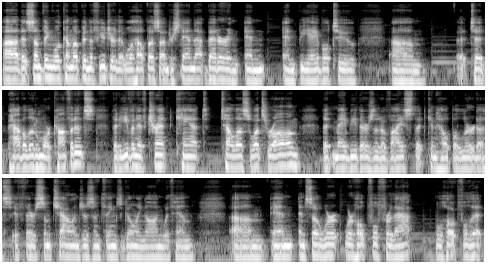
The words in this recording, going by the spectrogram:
Uh, that something will come up in the future that will help us understand that better and and and be able to to have a little more confidence that even if Trent can't tell us what's wrong, that maybe there's a device that can help alert us if there's some challenges and things going on with him. Um, and and so we're we're hopeful for that. We're hopeful that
